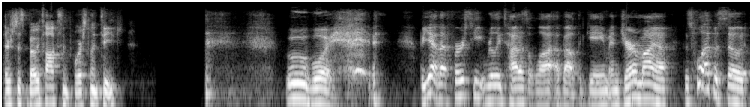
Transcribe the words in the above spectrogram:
There's just Botox and porcelain teeth. Ooh boy. but yeah, that first heat really taught us a lot about the game. And Jeremiah, this whole episode,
